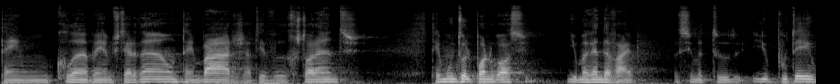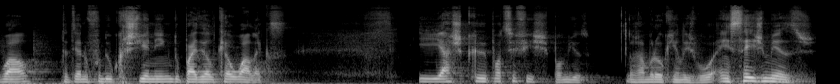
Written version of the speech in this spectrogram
Tem um clube em Amsterdão, tem bar, já teve restaurantes. Tem muito olho para o negócio e uma grande vibe, acima de tudo. E o puto é igual. Portanto, é no fundo o cristianinho do pai dele, que é o Alex e acho que pode ser fixe para o miúdo. Ele já morou aqui em Lisboa. Em seis meses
